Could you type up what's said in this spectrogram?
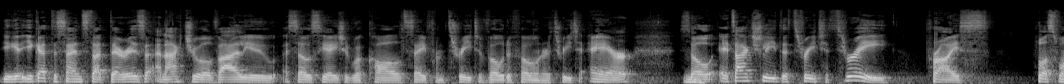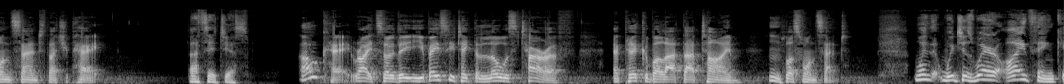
You, you get the sense that there is an actual value associated with calls, say from three to Vodafone or three to Eir, so mm. it's actually the three to three price plus one cent that you pay. That's it, yes. Okay, right. So the, you basically take the lowest tariff applicable at that time mm. plus one cent. When, which is where I think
